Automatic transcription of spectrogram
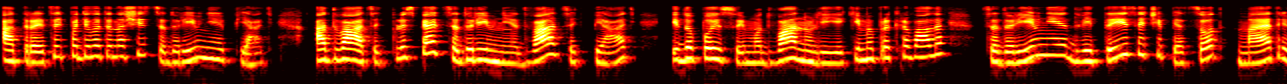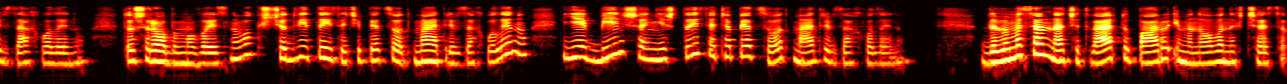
а 30 поділити на 6 це дорівнює 5. А 20 плюс 5 це дорівнює 25, і дописуємо два нулі, які ми прикривали, це дорівнює 2500 метрів за хвилину. Тож робимо висновок, що 2500 метрів за хвилину є більше, ніж 1500 метрів за хвилину. Дивимося на четверту пару іменованих чисел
